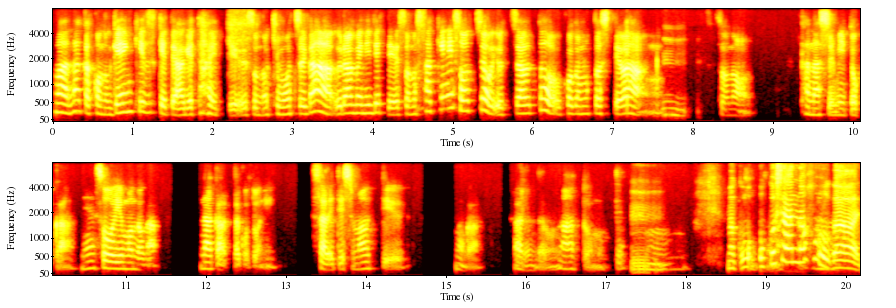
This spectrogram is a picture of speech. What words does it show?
まあなんかこの元気づけてあげたいっていうその気持ちが裏目に出て、その先にそっちを言っちゃうと子供としては、うん。その悲しみとかね、そういうものがなかったことにされてしまうっていうのがあるんだろうなと思って。うん。まあ、こお子さんの方が、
